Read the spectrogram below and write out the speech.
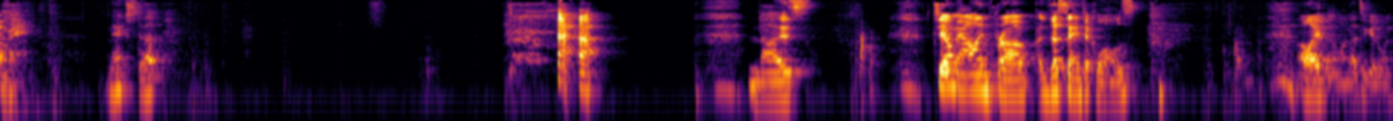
okay. Next up. nice. Tim Allen from The Santa Clause. I like that one. That's a good one.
